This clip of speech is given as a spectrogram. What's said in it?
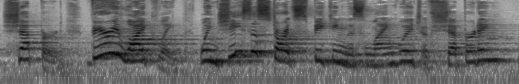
shepherd. Very likely, when Jesus starts speaking this language of shepherding,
